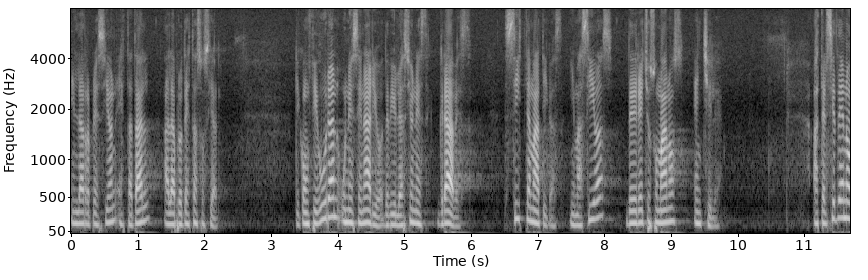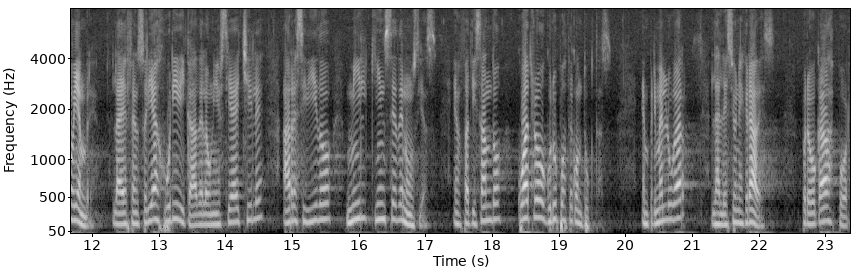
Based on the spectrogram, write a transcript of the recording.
en la represión estatal a la protesta social, que configuran un escenario de violaciones graves, sistemáticas y masivas de derechos humanos en Chile. Hasta el 7 de noviembre, la Defensoría Jurídica de la Universidad de Chile ha recibido 1.015 denuncias, enfatizando cuatro grupos de conductas. En primer lugar, las lesiones graves, provocadas por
